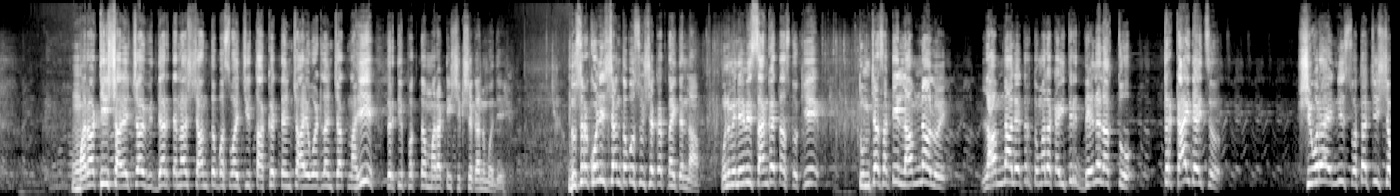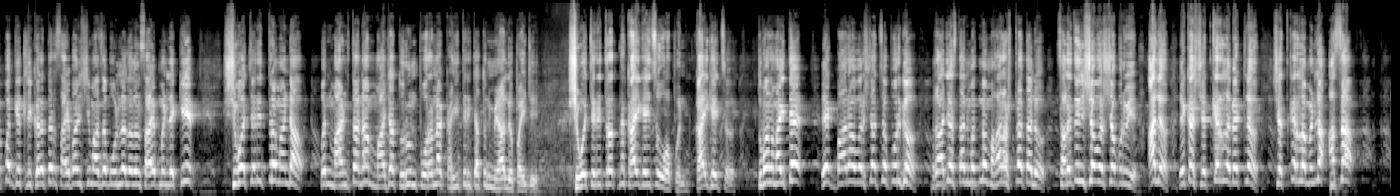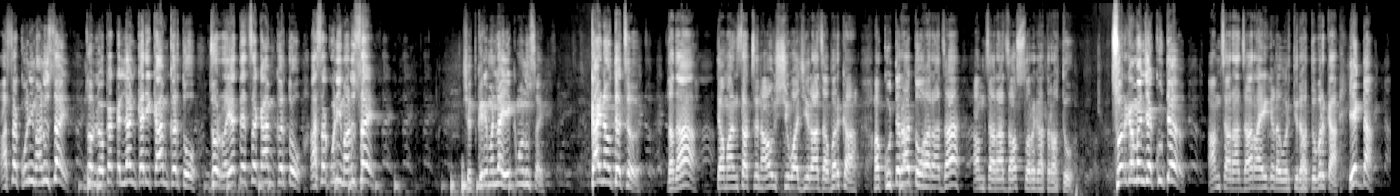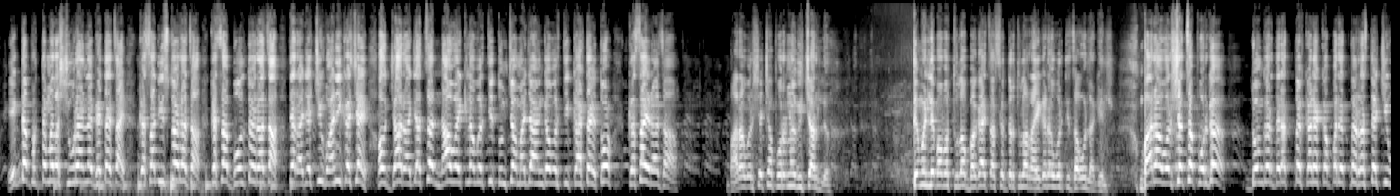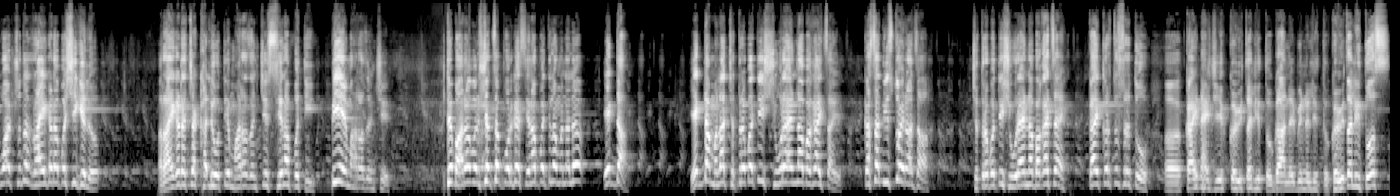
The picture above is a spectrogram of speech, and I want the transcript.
मराठी शाळेच्या विद्यार्थ्यांना शांत बसवायची ताकद त्यांच्या आईवडिलांच्यात नाही तर ती फक्त मराठी शिक्षकांमध्ये. दुसरं कोणीच शांत बसू शकत नाही त्यांना. म्हणून मी नेहमी सांगत असतो की तुमच्यासाठी लांबनं आलोय. लांबनं आलोय तर तुम्हाला काहीतरी देणं लागतो. तर काय द्यायचं? शिवरायांनी स्वतःची शपथ घेतली. खरं तर साहेबांशी माझं बोलणं झालं साहेब म्हणले की शिवचरित्र मांडा. पण मांडताना माझ्या तरुण पोरांना काहीतरी त्यातून मिळालं पाहिजे. शिवचरित्रातनं काय घ्यायचं हो आपण? काय घ्यायचं? तुम्हाला माहिती आहे? एक बारा वर्षाचं पोरग राजस्थान मधनं महाराष्ट्रात आलं. साडेतीनशे वर्षापूर्वी आलं. एका शेतकऱ्याला भेटलं. शेतकऱ्याला म्हणलं असा असा कोणी माणूस आहे जो लोककल्याणकारी काम करतो जो रयतेचं काम करतो असा कोणी माणूस आहे? शेतकरी म्हणला एक माणूस आहे. काय नाव त्याचं? दादा त्या माणसाचं नाव शिवाजी राजा बर का? हा कुठं राहतो हा राजा. आमचा राजा स्वर्गात राहतो. स्वर्ग म्हणजे कुठं? आमचा राजा रायगडावरती राहतो बरं का. एकदा एकदा फक्त मला शिवरायांना भेटायचं आहे. कसा दिसतोय राजा? कसा बोलतोय राजा? त्या राजाची वाणी कशी आहे? अहो ज्या राजाचं नाव ऐकल्यावरती तुमच्या माझ्या अंगावरती काटा येतो कसा आहे राजा? बारा वर्षाच्या पोरानं विचारलं. ते म्हणले बाबा तुला बघायचं असेल तर तुला रायगडावरती जावं लागेल. बारा वर्षाचं पोरग डोंगर दऱ्यातनं कड्या कपऱ्यातनं रस्त्याची वाट शोधत रायगडापाशी गेलं. रायगडाच्या खाली होते महाराजांचे सेनापती. पी ए महाराजांचे. ते बारा वर्षाचा पोरग सेनापतीला म्हणाल एकदा एकदा मला छत्रपती शिवरायांना बघायचं आहे. कसा दिसतोय राजा? छत्रपती शिवरायांना बघायचं आहे? काय करतोस रे तू? काय नाही जी कविता लिहितो गाणं बिणं लिहितो. कविता लिहितोस?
